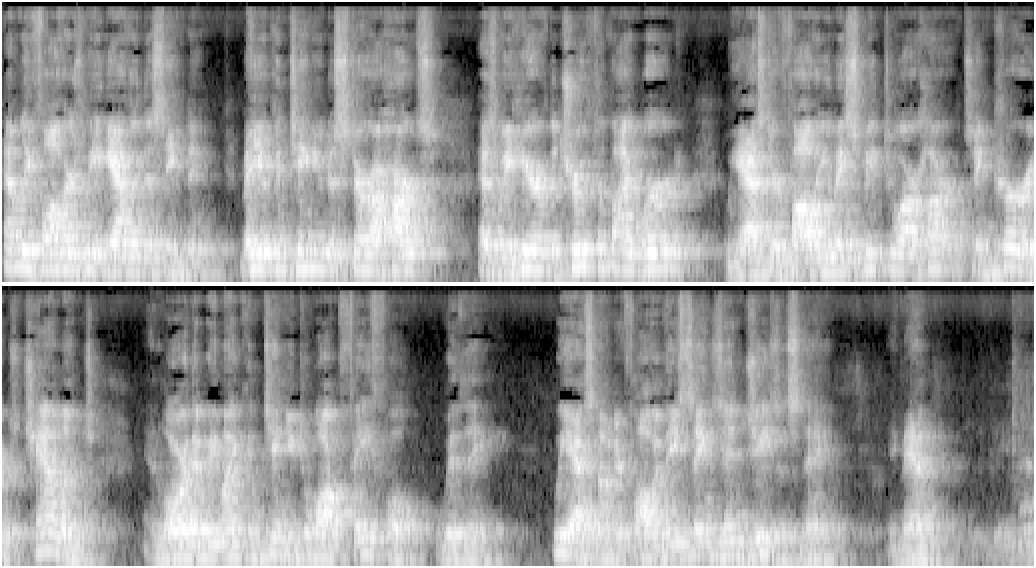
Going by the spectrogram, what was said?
Heavenly Father, as we gather this evening, may you continue to stir our hearts as we hear the truth of thy word. We ask, dear Father, you may speak to our hearts, encourage, challenge, and Lord, that we might continue to walk faithful with thee. We ask now, dear Father, these things in Jesus' name. Amen. Amen.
